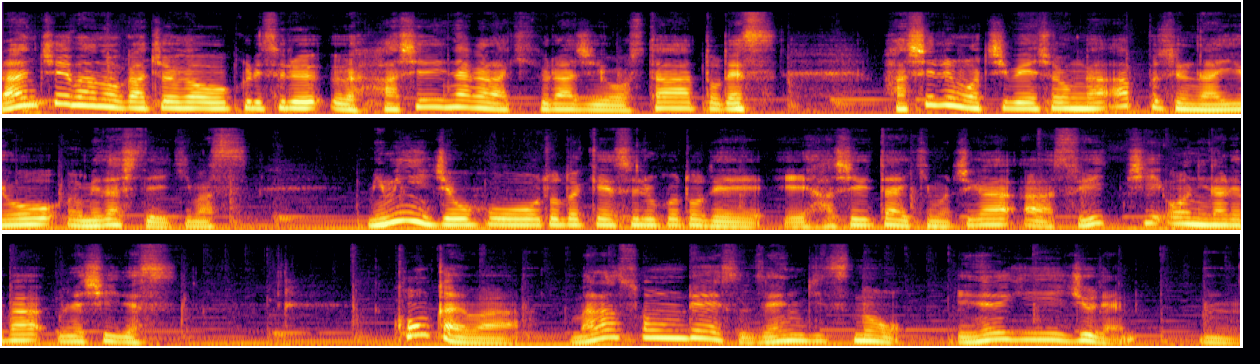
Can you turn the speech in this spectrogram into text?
ランチューバーのガチョウがお送りする走りながら聞くラジオスタートです。走るモチベーションがアップする内容を目指していきます。耳に情報をお届けすることで、え走りたい気持ちがスイッチオンになれば嬉しいです。今回はマラソンレース前日のエネルギー充電、うん、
